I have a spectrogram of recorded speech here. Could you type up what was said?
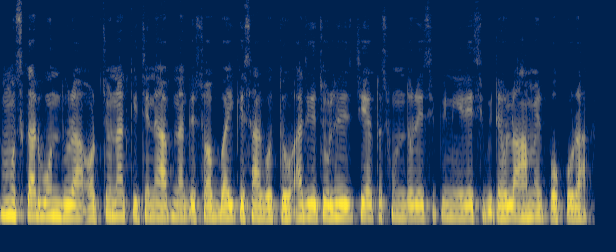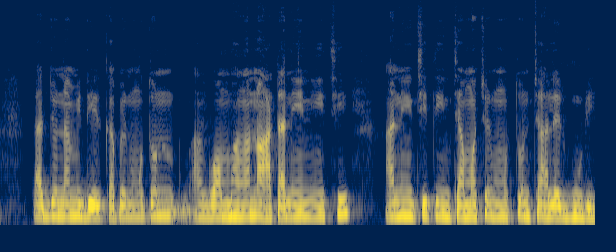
নমস্কার বন্ধুরা, অর্চনার কিচেনে আপনাদের সবাইকে স্বাগত। আজকে চলে এসেছি একটা সুন্দর রেসিপি নিয়ে। রেসিপিটা হলো আমের পকোড়া। তার জন্য আমি দেড় কাপের মতন গম ভাঙানো আটা নিয়ে নিয়েছি। আর নিয়েছি তিন চামচের মতন চালের গুঁড়ি।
